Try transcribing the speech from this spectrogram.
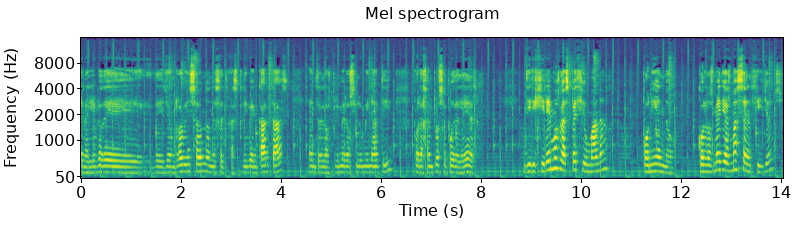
En el libro de, de John Robinson, donde se transcriben cartas entre los primeros Illuminati, por ejemplo, se puede leer. Dirigiremos la especie humana poniendo con los medios más sencillos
